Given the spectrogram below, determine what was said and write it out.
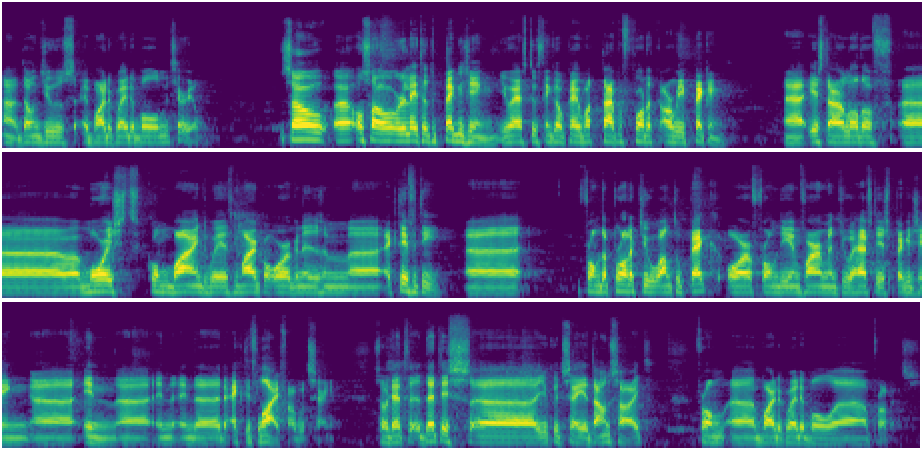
Uh, don't use a biodegradable material. So uh, also related to packaging, you have to think, okay, what type of product are we packing? Uh, is there a lot of uh, moist combined with microorganism uh, activity uh, from the product you want to pack or from the environment you have this packaging uh, in, in, in the, the, active life, I would say. So that, that is, you could say, a downside from biodegradable products.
